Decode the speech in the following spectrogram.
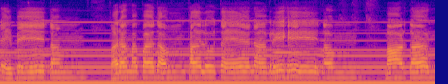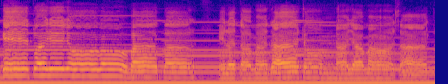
निपीतम् परमपदं खलु तेन गृहीतं। मार्तङ्गे त्वयि यो वो भक्त किलतमद्रष्टुं नयमसक्त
